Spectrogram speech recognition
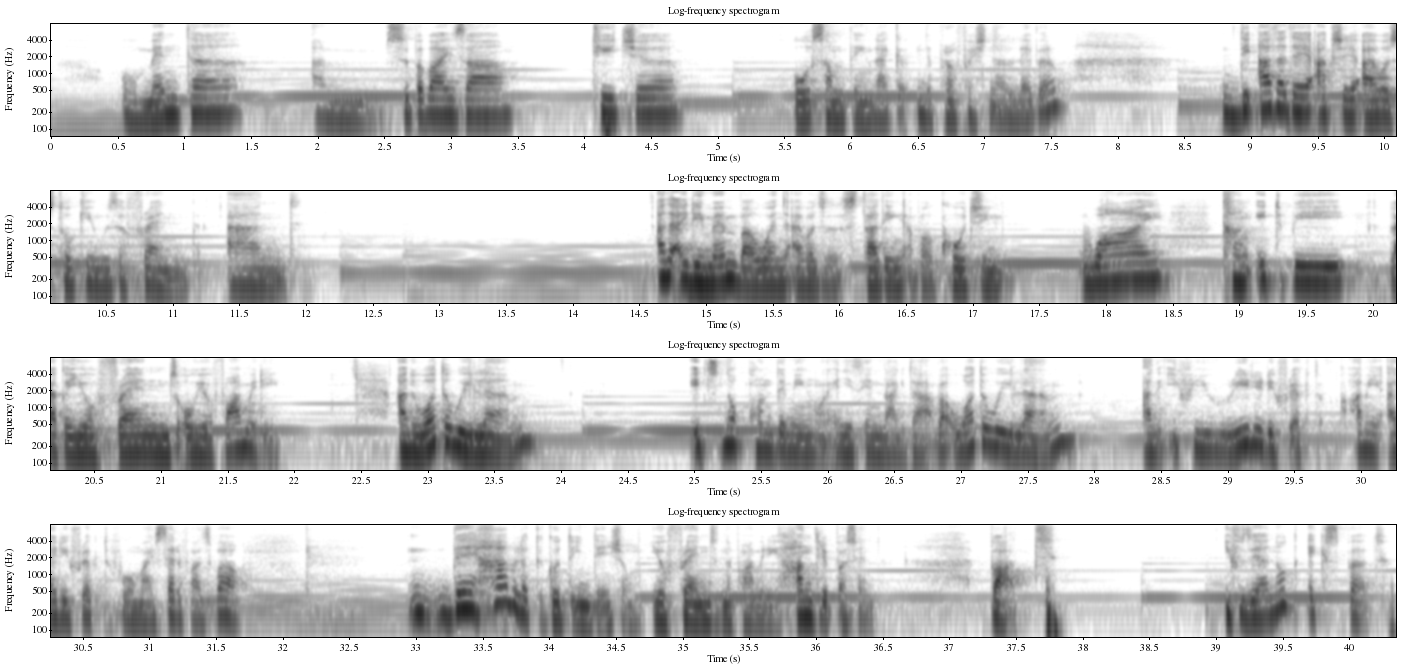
or mentor, um, supervisor, teacher, or something like in the professional level. The other day, actually, I was talking with a friend, and and I remember when I was studying about coaching, why can't it be like your friends or your family? And what we learn, it's not condemning or anything like that, but what we learn and if you really reflect, I mean, I reflect for myself as well, they have like a good intention, your friends and the family, 100%. But if they are not expert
